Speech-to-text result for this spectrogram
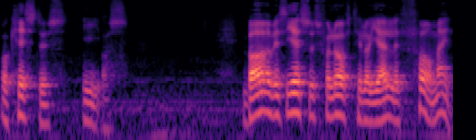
og Kristus i oss. Bare hvis Jesus får lov til å gjelde for meg,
